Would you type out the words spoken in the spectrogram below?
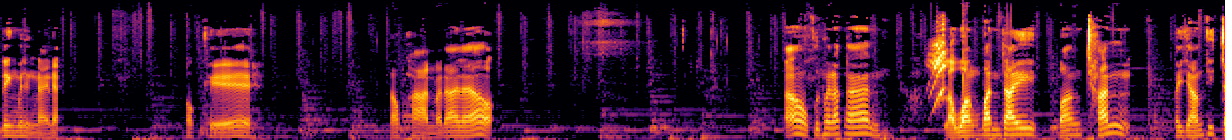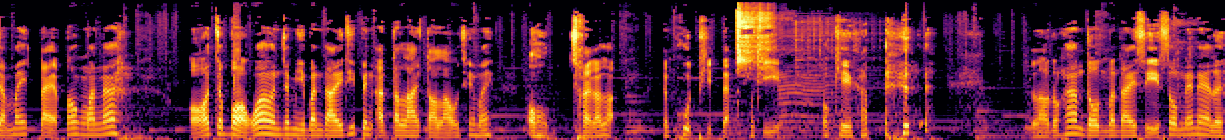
เด้งไปถึงไหนเนี่ย โอเค เราผ่านมาได้แล้วอ้าวคุณพนักงาน ระวังบันไดบางชั้น พยายามที่จะไม่แตะต้องมันนะ อ๋อจะบอกว่ามันจะมีบันไดที่เป็นอันตรายต่อเราใช่ไหมโอ้ใช่แล้วล่ะฉันพูดผิดอะเมื่อกี้ โอเคครับ เราต้องห้ามโดนบันไดสีส้มแน่ ๆ เลย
